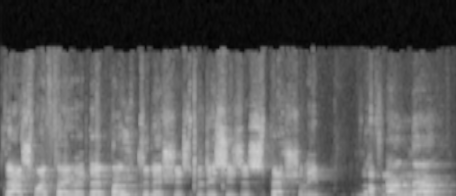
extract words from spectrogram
That's my favourite. They're both delicious, but this is especially lovely. And they're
